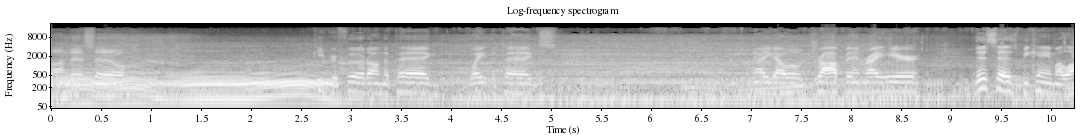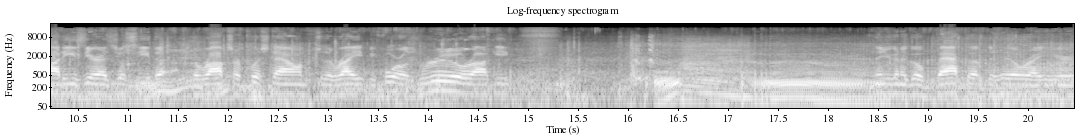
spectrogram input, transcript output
on this hill. Keep your foot on the peg, weight the pegs. Now you got a little drop in right here. This has became a lot easier as you'll see the, the rocks are pushed down to the right. Before it was real rocky. And then you're gonna go back up the hill right here.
